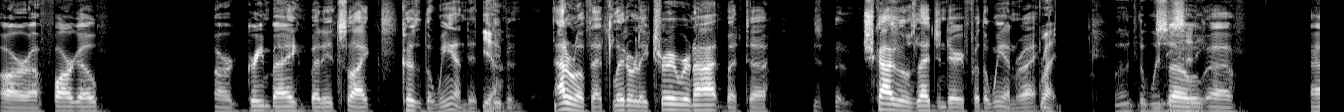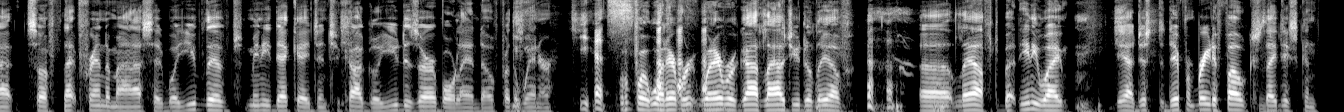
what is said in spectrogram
Or uh, Fargo or Green Bay, but it's like because of the wind. It's Yeah. even. I don't know if that's literally true or not, but uh, Chicago is legendary for the wind, right? Right. Well, The windy so, city. uh, uh, so that friend of mine, I said, "Well, you've lived many decades in Chicago. You deserve Orlando for the winter, yes. for whatever whatever God allows you to live uh, left." But anyway, yeah, just a different breed of folks. They just can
